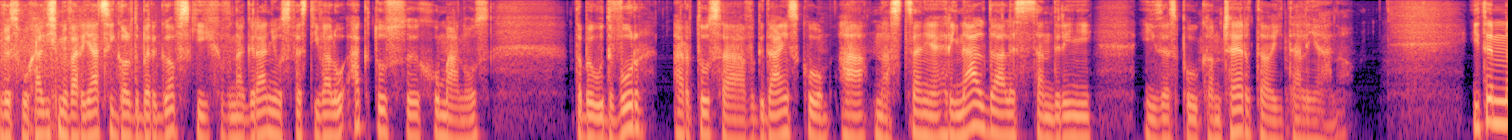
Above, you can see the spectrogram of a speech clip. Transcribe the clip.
Wysłuchaliśmy wariacji goldbergowskich w nagraniu z festiwalu Actus Humanus. To był dwór Artusa w Gdańsku, a na scenie Rinaldo Alessandrini i zespół Concerto Italiano. I tym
